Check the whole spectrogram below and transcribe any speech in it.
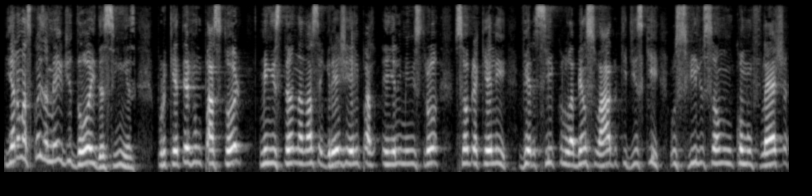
E eram umas coisas meio de doida, assim, porque teve um pastor ministrando na nossa igreja e ele, ele ministrou sobre aquele versículo abençoado que diz que os filhos são como flecha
